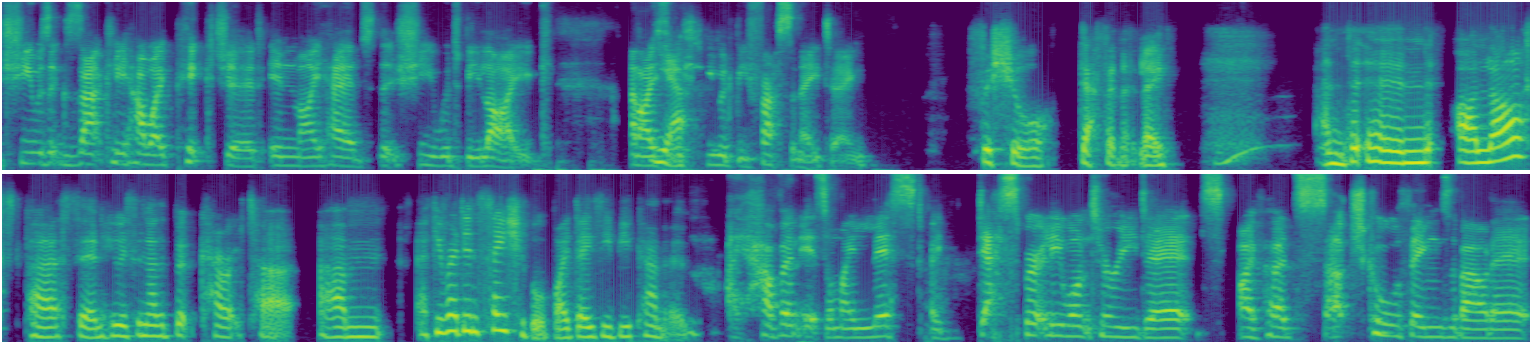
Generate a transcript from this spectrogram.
She was exactly how I pictured in my head that she would be like, and I Yeah. think she would be fascinating. For sure, definitely. And then our last person, who is another book character, um, have you read Insatiable by Daisy Buchanan? I haven't. It's on my list. I desperately want to read it. I've heard such cool things about it.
